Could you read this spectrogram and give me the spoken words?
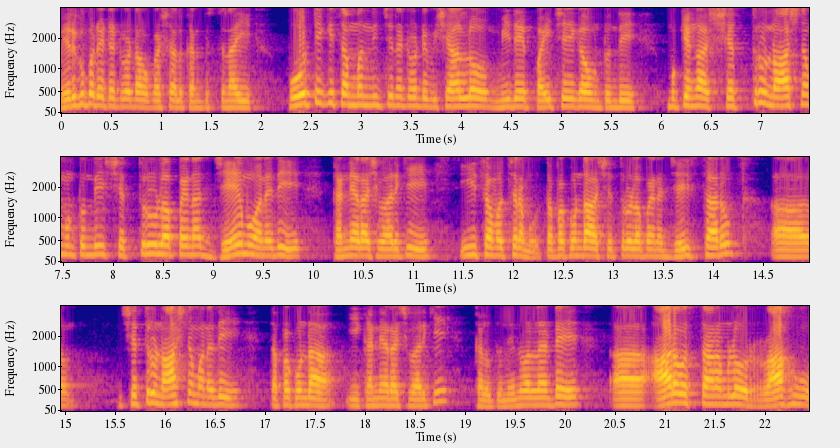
మెరుగుపడేటటువంటి అవకాశాలు కనిపిస్తున్నాయి. పోటీకి సంబంధించినటువంటి విషయాల్లో మీదే పైచేయిగా ఉంటుంది. ముఖ్యంగా శత్రు నాశనం ఉంటుంది. శత్రువులపైన జయము అనేది కన్యారాశి వారికి ఈ సంవత్సరము తప్పకుండా శత్రువులపైన జయిస్తారు. శత్రు నాశనం అనేది తప్పకుండా ఈ కన్యారాశి వారికి కలుగుతుంది. ఎందువల్ల అంటే ఆరవ స్థానంలో రాహువు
